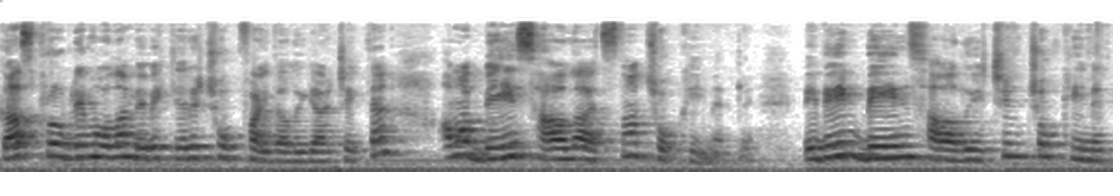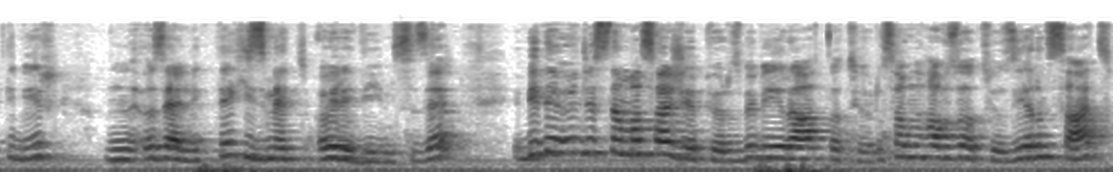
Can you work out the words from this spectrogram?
gaz problemi olan bebeklere çok faydalı gerçekten. Ama beyin sağlığı açısından çok kıymetli. Bebeğin beyin sağlığı için çok kıymetli bir ım, özellikle hizmet öyle diyeyim size. Bir de öncesinde masaj yapıyoruz. Bebeği rahatlatıyoruz. Sonra havuza atıyoruz. Yarım saat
